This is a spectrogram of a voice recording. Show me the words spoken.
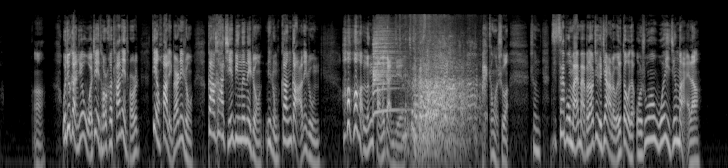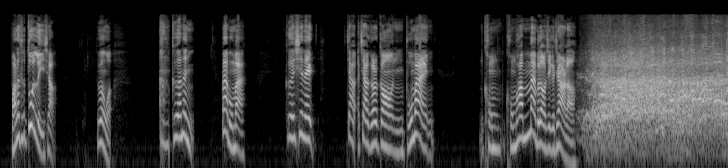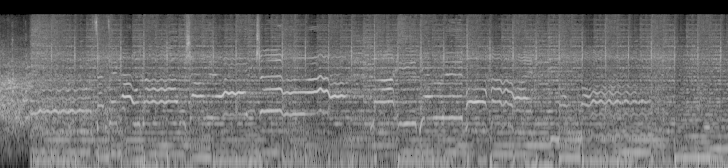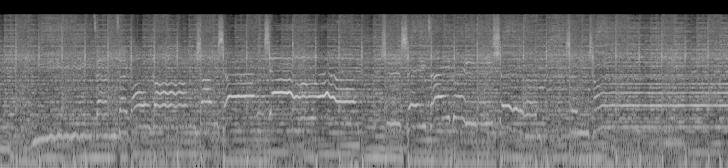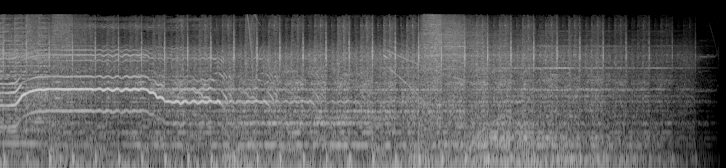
啊，我就感觉我这头和他那头电话里边那种嘎嘎结冰的那种那种尴尬那种哈哈冷场的感觉。哎，跟我说说再不买买不到这个价了，我就逗他，我说我已经买了。完了，他顿了一下，就问我：“ 哥，那你卖不卖？哥现在。”价价格高，你不卖，恐恐怕卖不到这个价了。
